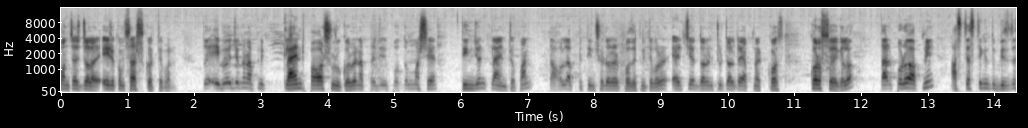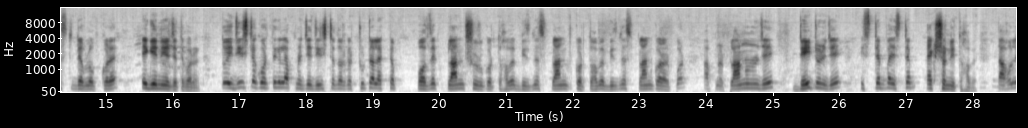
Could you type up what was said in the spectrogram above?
পঞ্চাশ ডলার এইরকম চার্জ করতে পারেন। তো এইভাবে যখন আপনি ক্লায়েন্ট পাওয়া শুরু করবেন আপনার যদি প্রথম মাসে তিনজন ক্লায়েন্টও পান, তাহলে আপনি তিনশো ডলার প্রজেক্ট নিতে পারবেন। এর চেয়ে ধরেন টোটালটাই আপনার কস, খরচ হয়ে গেল। তারপরেও আপনি আস্তে আস্তে কিন্তু বিজনেসটি ডেভেলপ করে এগিয়ে নিয়ে যেতে পারবেন। তো এই জিনিসটা করতে গেলে আপনার যে জিনিসটা দরকার টোটাল একটা প্রজেক্ট প্ল্যান শুরু করতে হবে বিজনেস প্ল্যান করতে হবে। বিজনেস প্ল্যান করার পর আপনার প্ল্যান অনুযায়ী ডেট অনুযায়ী স্টেপ বাই স্টেপ অ্যাকশন নিতে হবে। তাহলে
